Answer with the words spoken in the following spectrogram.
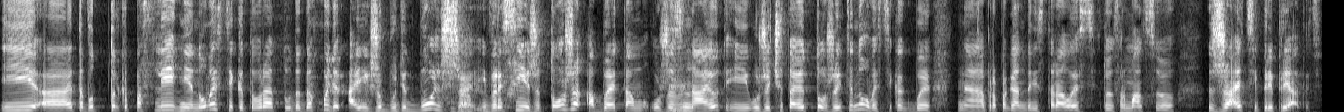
И э, это вот только последние новости, которые оттуда доходят. А их же будет больше. Да. И в России же тоже об этом уже знают и уже читают тоже эти новости, как бы э, пропаганда не старалась эту информацию сжать и припрятать.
